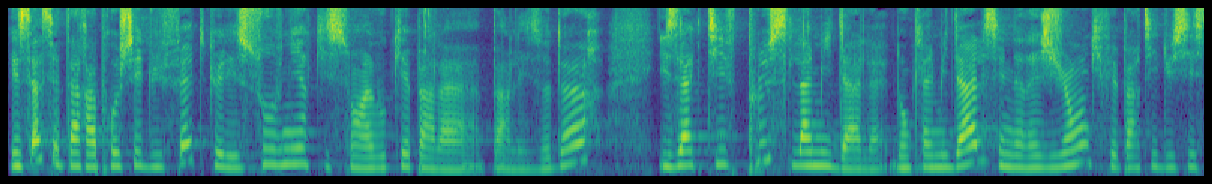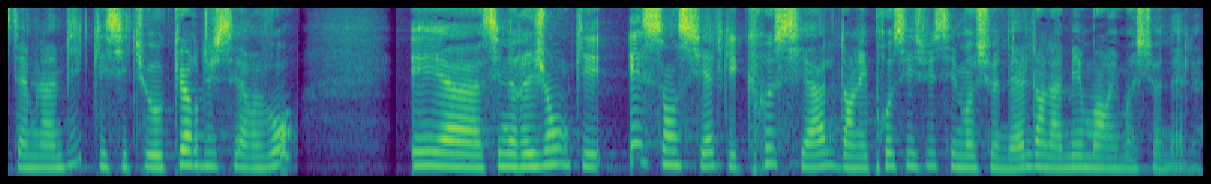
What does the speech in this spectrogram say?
Et ça, c'est à rapprocher du fait que les souvenirs qui sont invoqués par, la, par les odeurs, ils activent plus l'amygdale. Donc l'amygdale, c'est une région qui fait partie du système limbique, qui est située au cœur du cerveau. Et euh, c'est une région qui est essentielle, qui est cruciale dans les processus émotionnels, dans la mémoire émotionnelle.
